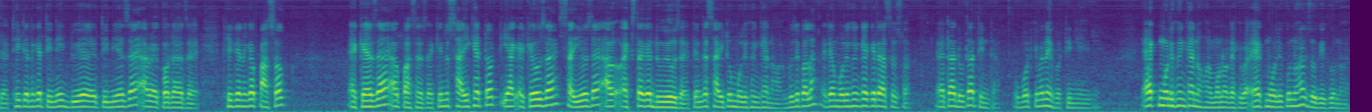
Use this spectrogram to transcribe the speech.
যায়। ঠিক তেনেকৈ তিনিক দুয়ে তিনিয়ে যায় আৰু একদা যায়। ঠিক তেনেকৈ পাঁচক একে যায় আৰু পাঁচে যায়। কিন্তু চাৰি ক্ষেত্ৰত ইয়াক একেও যায় চাৰিও যায় আৰু এক্সট্ৰাকৈ দুয়ো যায়। তেন্তে চাৰিটো মৌলিক সংখ্যা নহয়। বুজি পালা? এতিয়া মৌলিক সংখ্যা কেইটা আছে চোৱা? এটা দুটা তিনিটা। ওপৰত কিমান আহিব? তিনি আহিব। এক মৌলিক সংখ্যা নহয় মনত ৰাখিবা। এক মৌলিকো নহয় যৌগিকো নহয়।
